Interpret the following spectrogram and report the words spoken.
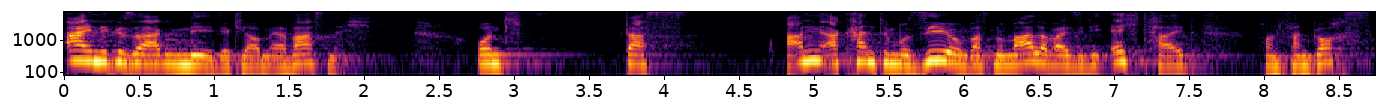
Einige sagen, nee, wir glauben, er war es nicht. Und das anerkannte Museum, was normalerweise die Echtheit von Van Goghs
